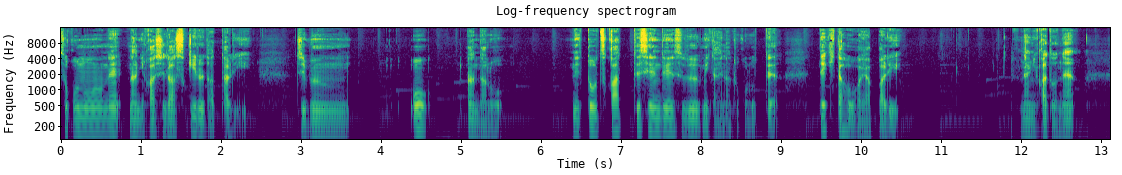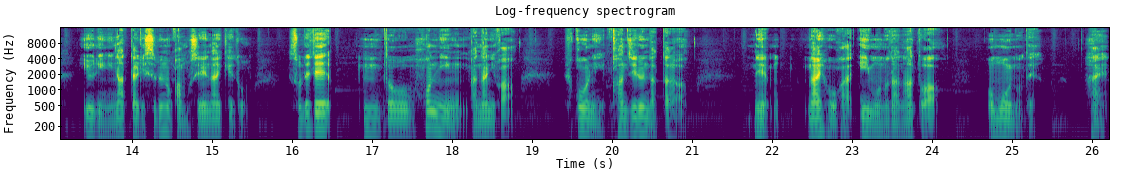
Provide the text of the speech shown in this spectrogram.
そこのね、何かしらスキルだったり、自分を、なんだろう、ネットを使って宣伝するみたいなところってできた方がやっぱり何かとね、有利になったりするのかもしれないけど、それで、うんと、本人が何か不幸に感じるんだったら、ね、ない方がいいものだなとは思うので、はい。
